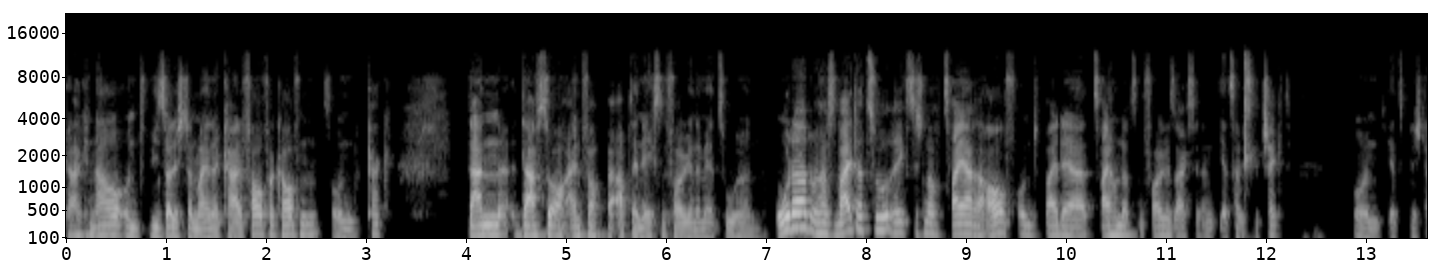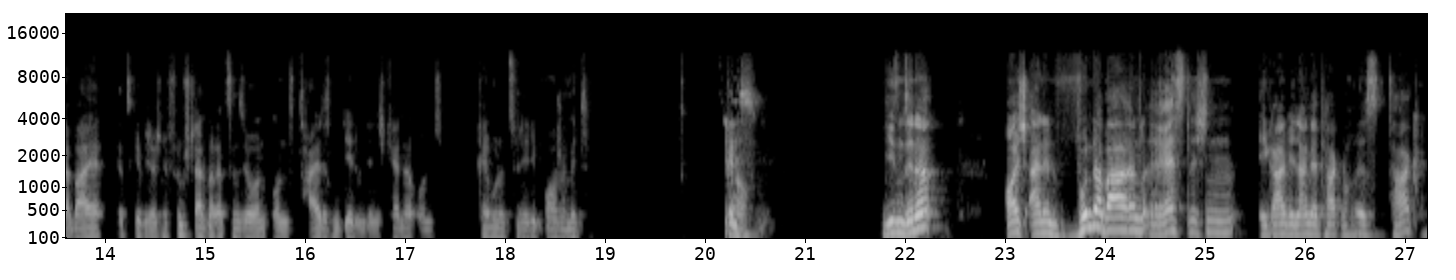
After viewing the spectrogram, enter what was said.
ja, genau. Und wie soll ich dann meine KLV verkaufen? So ein Kack. Dann darfst du auch einfach ab der nächsten Folge nicht mehr zuhören. Oder du hörst weiter zu, regst dich noch zwei Jahre auf und bei der 200. Folge sagst du dann, jetzt habe ich es gecheckt und jetzt bin ich dabei, jetzt gebe ich euch eine 5-Sterne-Rezension und teile es mit jedem, den ich kenne und revolutioniere die Branche mit. Genau. Yes. In diesem Sinne, euch einen wunderbaren restlichen, egal wie lang der Tag noch ist, Tag.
